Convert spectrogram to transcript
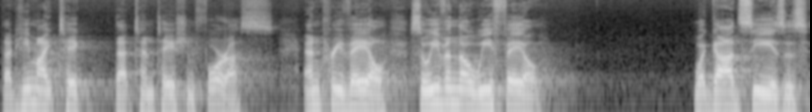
That he might take that temptation for us and prevail. So even though we fail, what God sees is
